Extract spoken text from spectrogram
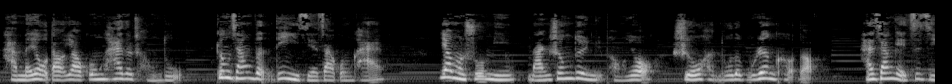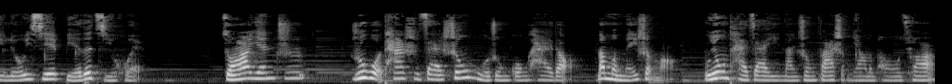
还没有到要公开的程度，更想稳定一些再公开；要么说明男生对女朋友是有很多的不认可的，还想给自己留一些别的机会。总而言之。如果他是在生活中公开的，那么没什么，不用太在意男生发什么样的朋友圈，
